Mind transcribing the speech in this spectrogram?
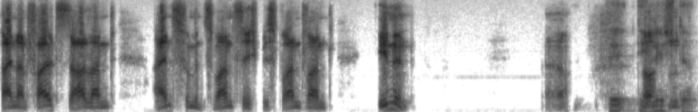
Rheinland-Pfalz, Saarland 1,25 bis Brandwand innen. Ja. Die, die Lichte,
